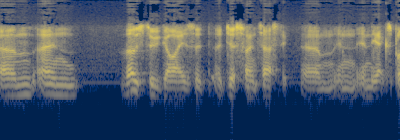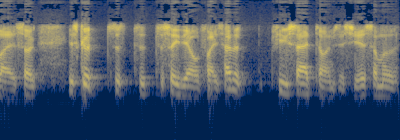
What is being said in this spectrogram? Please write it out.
Um, and those two guys are, are just fantastic um, in in the ex players. So it's good to, to, to see the old face. Had a few sad times this year. Some of the,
